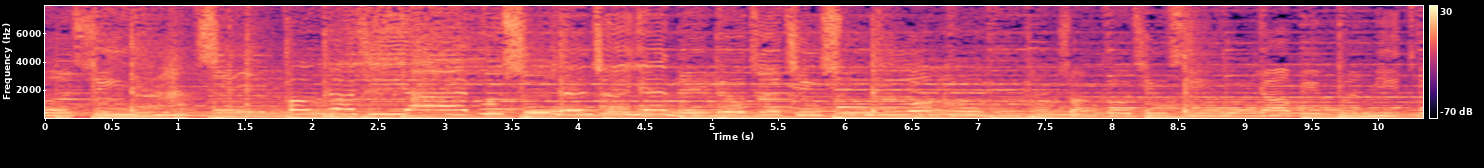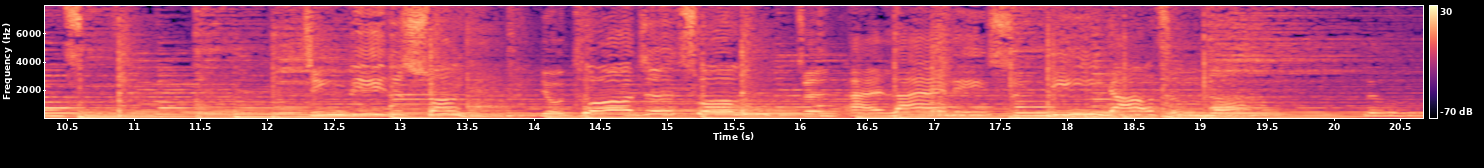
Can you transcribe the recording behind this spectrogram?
么幸福。可惜爱不是忍着眼泪，流着情书。伤口错误。真爱来临时，你要怎么留？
